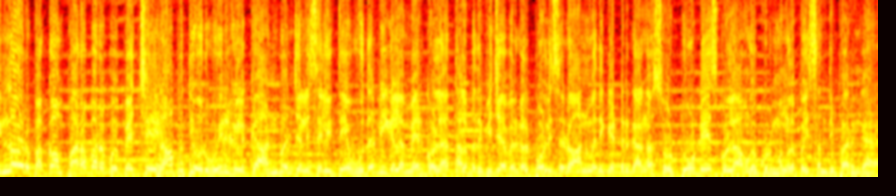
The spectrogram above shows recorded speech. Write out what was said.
இன்னொரு பக்கம் பரபரப்பு பேச்சு. நாற்பத்தி ஒரு உயிர்களுக்கு அன்பஞ்சலி செலுத்தி உதவிகளை மேற்கொள்ள தளபதி விஜய் அவர்கள் போலீசிடம் அனுமதி கேட்டிருக்காங்க. சோ டூ டேஸ்க்குள்ள அவங்க குடும்பங்களை போய் சந்திப்பாருங்க.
